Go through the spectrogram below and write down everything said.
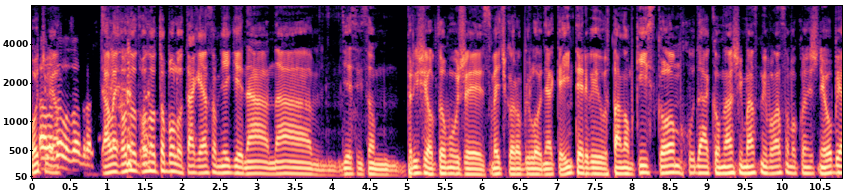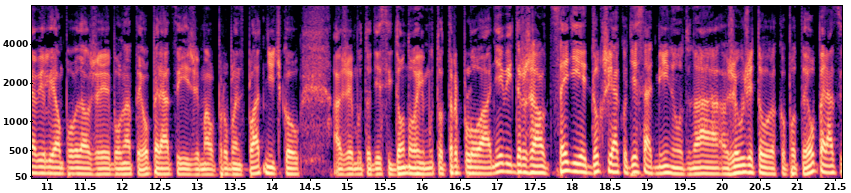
Ale Počuj, dalo zabrať. ale ono, ono to bolo tak, ja som niekde na, na, kde si som prišiel k tomu, že Smečko robilo nejaké interviu s pánom Kiskom, chudákom, našim masným vlasom ho konečne objavili a on povedal, že bol na tej operácii, že mal problém s platničkou a že mu to desi do nohy, mu to trplo a nevydržal sedieť dlhšie ako 10 minút, no a že už je to ako po tej operácii,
